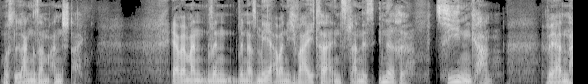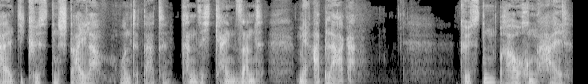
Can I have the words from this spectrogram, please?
muss langsam ansteigen. Ja, wenn man, wenn, wenn das Meer aber nicht weiter ins Landesinnere ziehen kann, werden halt die Küsten steiler und da kann sich kein Sand mehr ablagern. Küsten brauchen halt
